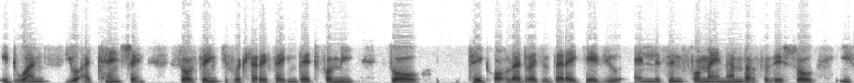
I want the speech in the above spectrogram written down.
it wants your attention. So thank you for clarifying that for me. So take all the advices that I gave you and listen for my number for the show if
